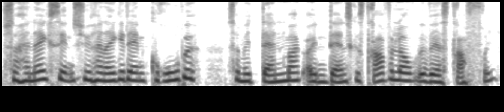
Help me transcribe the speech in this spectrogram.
så han er ikke sindssyg, han er ikke i den gruppe, som i Danmark og i den danske straffelov vil være straffri.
